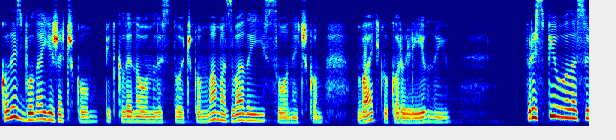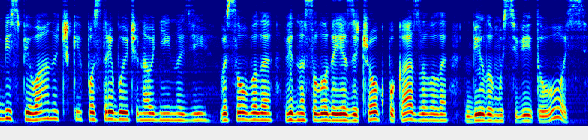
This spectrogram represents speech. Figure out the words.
Колись була їжачком під кленовим листочком, мама звала її сонечком, батько королівною. Приспівувала собі співаночки, пострибуючи на одній нозі, висовувала від насолоди язичок, показувала білому світу ось.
